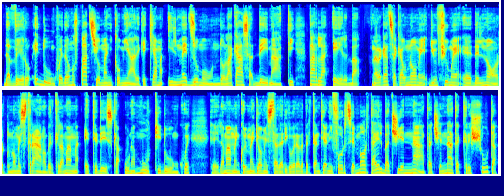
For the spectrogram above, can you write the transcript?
davvero. E dunque da uno spazio manicomiale che chiama il mezzo mondo, la casa dei matti, parla Elba, una ragazza che ha un nome di un fiume eh, del nord, un nome strano perché la mamma è tedesca, una Mutti dunque. Eh, la mamma in quel manicomio è stata ricoverata per tanti anni, forse è morta. Elba ci è nata, ci è nata, è cresciuta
